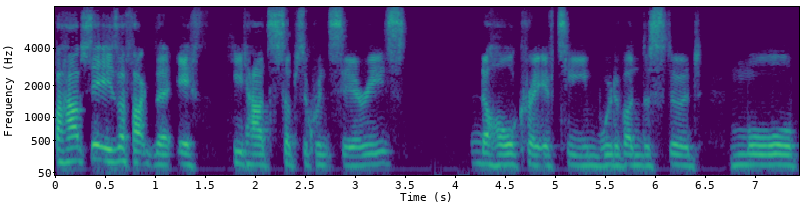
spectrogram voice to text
perhaps it is a fact that if he'd had subsequent series, the whole creative team would have understood more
